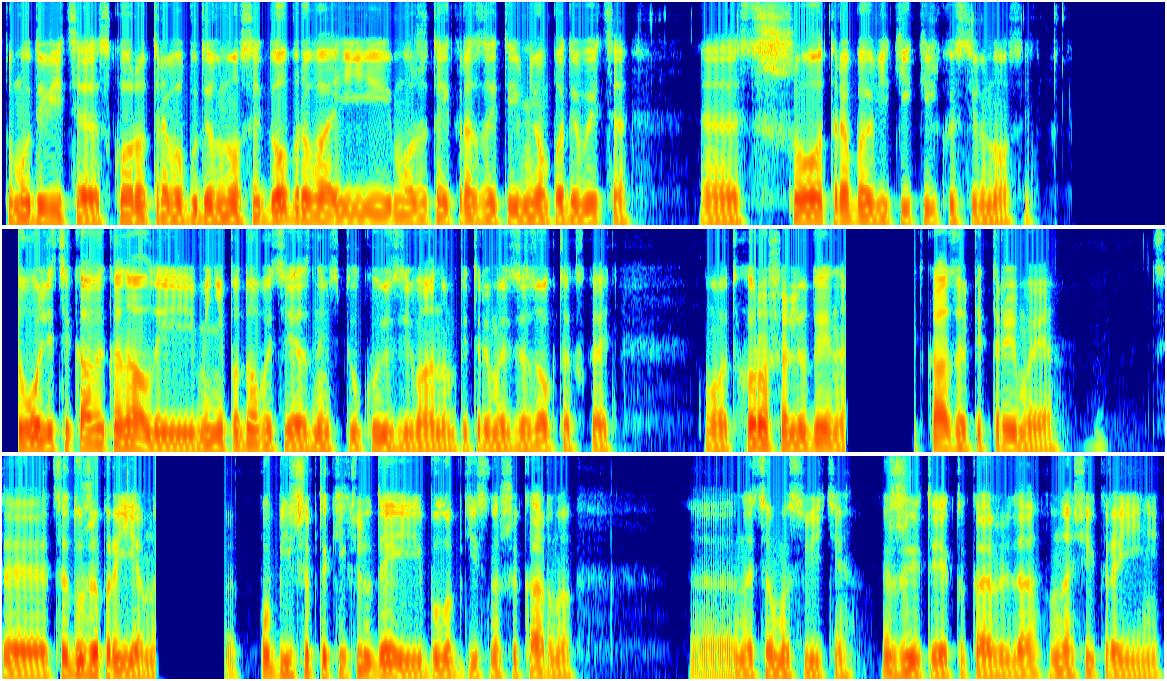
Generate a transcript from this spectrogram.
Тому дивіться, скоро треба буде вносити добрива, і можете якраз зайти в нього подивитися, е, що треба в якій кількості вносить. Доволі цікавий канал, і мені подобається, я з ним спілкуюся з Іваном, підтримую зв'язок, так сказати. От, хороша людина, підказує, підтримує. Це, це дуже приємно. Побільше б таких людей, і було б дійсно шикарно е, на цьому світі жити, як то кажуть, да, в нашій країні.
